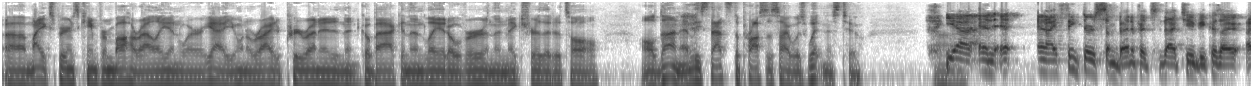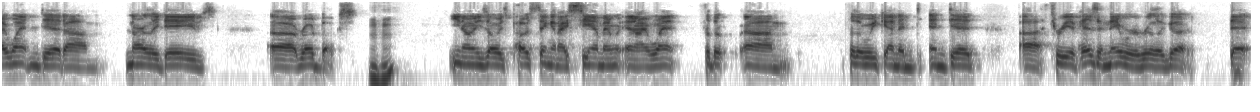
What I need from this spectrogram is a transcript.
uh, my experience came from Baja Rally, and where yeah, you want to ride it, pre-run it, and then go back and then lay it over, and then make sure that it's all all done. At least that's the process I was witness to. Yeah, and and I think there's some benefits to that too because I I went and did um, gnarly Dave's uh, road books. Mhm. You know, he's always posting, and I see him, and, and I went for the um, for the weekend and and did uh, three of his, and they were really good. That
